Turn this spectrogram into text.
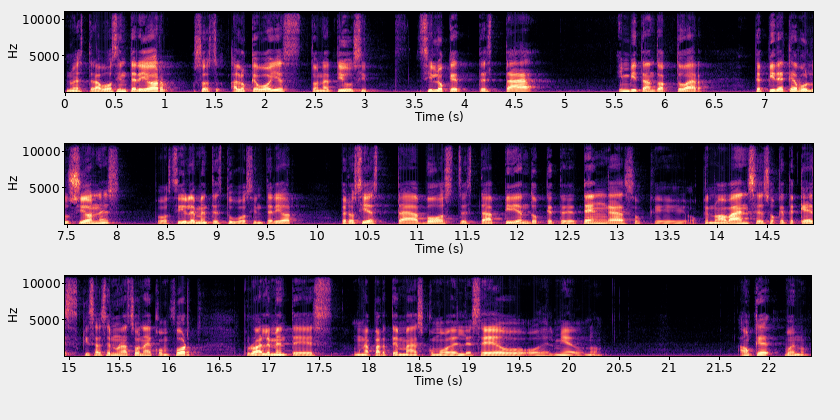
nuestra voz interior, a lo que voy es, Tonatiu, si, si lo que te está invitando a actuar te pide que evoluciones, posiblemente es tu voz interior. Pero si esta voz te está pidiendo que te detengas o que, o que no avances o que te quedes quizás en una zona de confort, probablemente es una parte más como del deseo o del miedo, ¿no? Aunque, bueno,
